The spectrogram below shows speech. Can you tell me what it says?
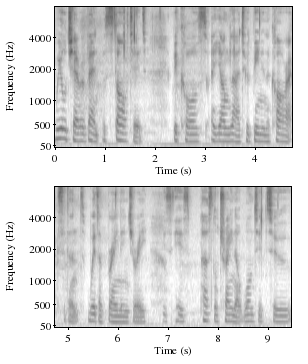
wheelchair event was started because a young lad who had been in a car accident with a brain injury, his, his personal trainer wanted to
